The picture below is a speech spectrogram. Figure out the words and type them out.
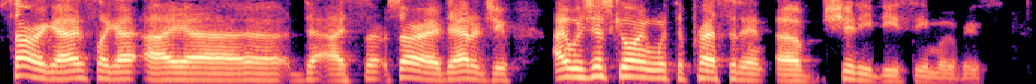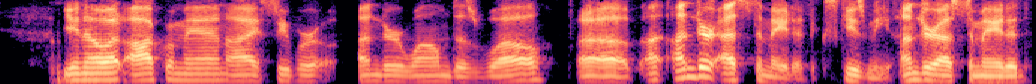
Sorry, guys. Like I, I, uh, I sorry, I doubted you. I was just going with the precedent of shitty DC movies. you know what aquaman i super underwhelmed as well uh, underestimated excuse me underestimated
